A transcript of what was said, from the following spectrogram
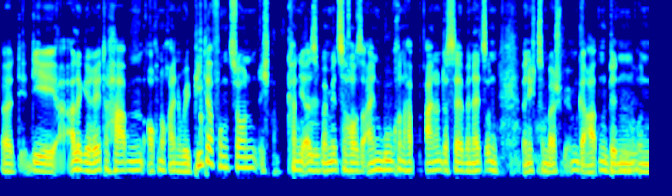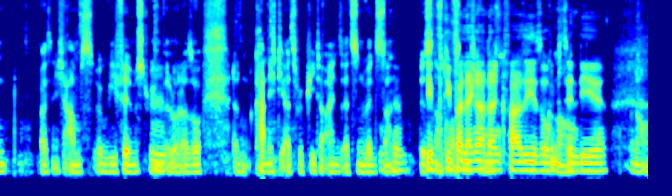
äh, die, die, alle Geräte haben auch noch eine Repeater-Funktion. Ich kann die also bei mir zu Hause einbuchen, habe ein und dasselbe Netz und wenn ich zum Beispiel im Garten bin und weiß nicht, abends irgendwie Film streamen will oder so, dann kann ich die als Repeater einsetzen, wenn es dann Okay. bis Die, die verlängern dann quasi so ein Genau. bisschen die. Genau.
